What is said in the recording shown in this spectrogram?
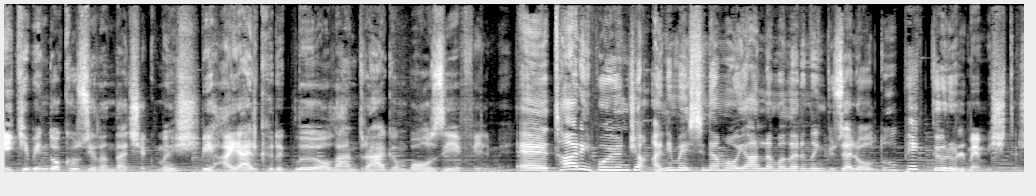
2009 yılında çıkmış bir hayal kırıklığı olan Dragon Ball Z filmi. E, tarih boyunca anime sinema uyarlamalarının güzel olduğu pek görülmemiştir.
